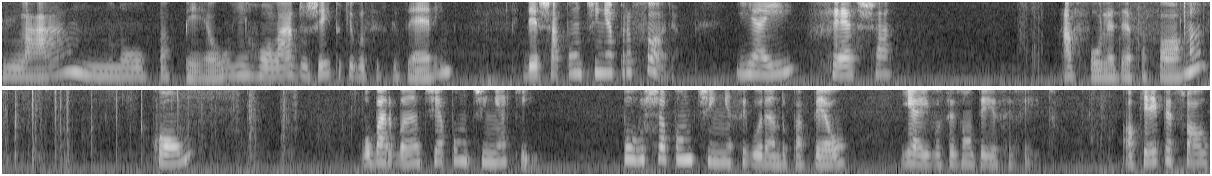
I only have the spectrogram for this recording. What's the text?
lá no papel, enrolar do jeito que vocês quiserem, deixar a pontinha para fora. E aí fecha a folha dessa forma, com o barbante e a pontinha aqui. Puxa a pontinha segurando o papel e aí vocês vão ter esse efeito. Ok, pessoal?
